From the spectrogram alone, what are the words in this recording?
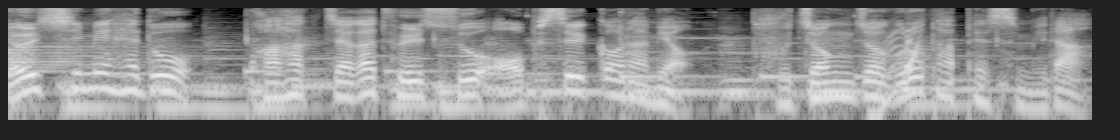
열심히 해도 과학자가 될 수 없을 거라며 부정적으로 답했습니다.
